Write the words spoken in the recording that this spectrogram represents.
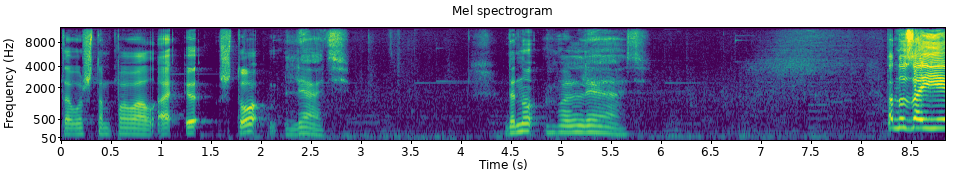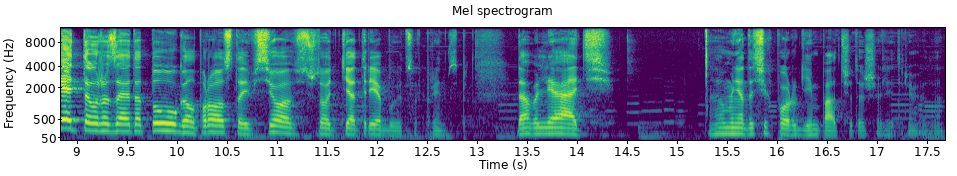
Того штамповал. А, э, что? Блядь. Да ну, блядь. Да ну заедь ты уже за этот угол просто и все, что от тебя требуется, в принципе. Да, блядь. А у меня до сих пор геймпад что-то шалит, ребята.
